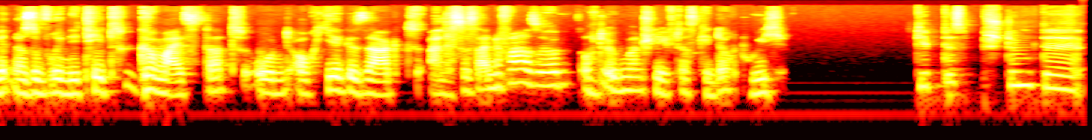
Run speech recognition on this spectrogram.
mit einer Souveränität gemeistert und auch hier gesagt, alles ist eine Phase und irgendwann schläft das Kind auch durch. Gibt es bestimmte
